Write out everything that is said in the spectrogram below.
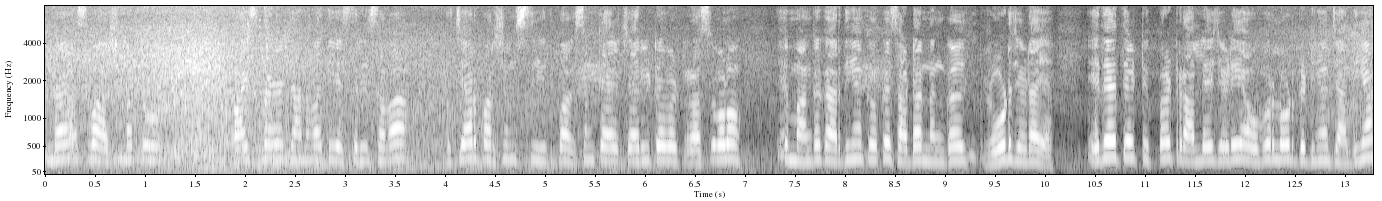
ਸੁਭਾਸ਼ ਮੱਟੂ ਵਾਈਸ ਪ੍ਰੈਜ਼ੀਡੈਂਟ ਜਨਵਾਦੀ ਇਸਤਰੀ ਸਭਾ ਤੇ ਚੇਅਰਪਰਸਨ ਸ਼ਹੀਦ ਭਗਤ ਸਿੰਘ ਚੈ- ਚੈਰੀਟੇਬਲ ਟਰਸਟ ਵੱਲੋਂ ਇਹ ਮੰਗ ਕਰਦੀ ਹਾਂ ਕਿਉਂਕਿ ਸਾਡਾ ਨੰਗਲ ਰੋਡ ਜਿਹੜਾ ਆ, ਇਹਦੇ ਤੇ ਟਿੱਪਰ ਟਰਾਲੇ ਜਿਹੜੇ ਆ ਓਵਰਲੋਡ ਗੱਡੀਆਂ ਜਾਂਦੀਆਂ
